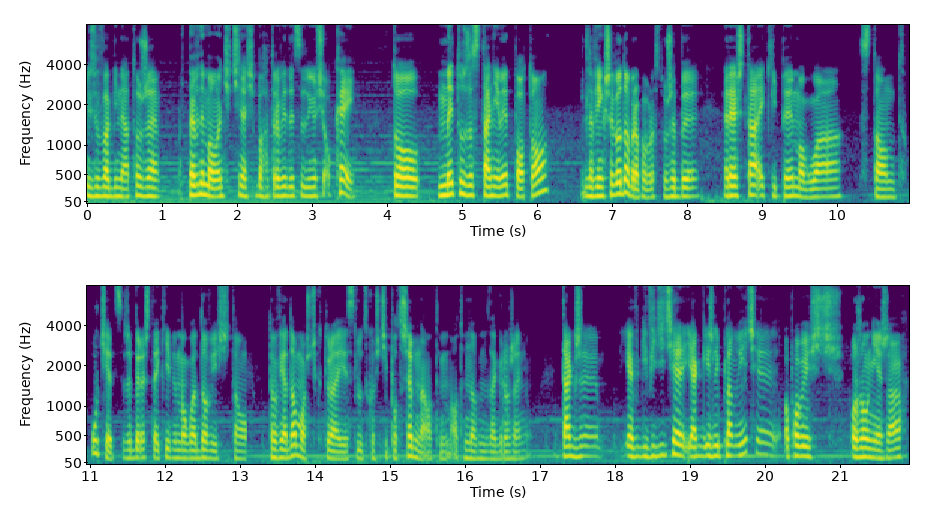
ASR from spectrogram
i z uwagi na to, że w pewnym momencie ci nasi bohaterowie decydują się, ok, to my tu zostaniemy po to, dla większego dobra po prostu, żeby reszta ekipy mogła stąd uciec, żeby reszta ekipy mogła dowieść tą to wiadomość, która jest ludzkości potrzebna o tym, o tym nowym zagrożeniu. Także jak widzicie, jak, jeżeli planujecie opowieść o żołnierzach,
